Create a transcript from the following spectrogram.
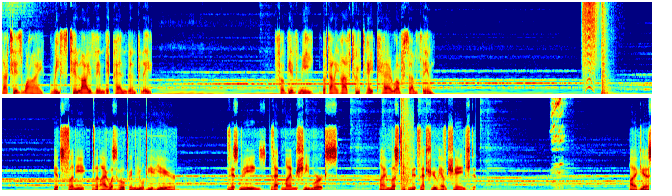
That is why we still live independently. Forgive me, but I have to take care of something. It's funny, but I was hoping you'll be here. This means that my machine works. I must admit that you have changed I guess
